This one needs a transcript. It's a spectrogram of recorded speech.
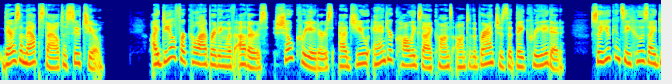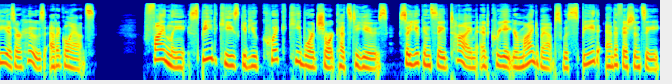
there's a map style to suit you. Ideal for collaborating with others, Show Creators adds you and your colleagues' icons onto the branches that they created, so you can see whose ideas are whose at a glance. Finally, speed keys give you quick keyboard shortcuts to use, so you can save time and create your mind maps with speed and efficiency.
